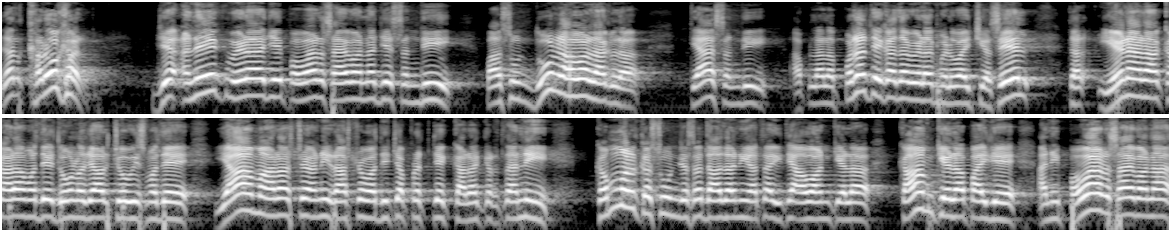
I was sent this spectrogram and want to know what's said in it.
जर खरोखर जे अनेक वेळा जे पवार साहेबांना जे संधीपासून दूर राहावं लागलं त्या संधी आपल्याला परत एखादा वेळा मिळवायची असेल तर येणाऱ्या काळामध्ये दोन हजार चोवीसमध्ये या महाराष्ट्र आणि राष्ट्रवादीच्या प्रत्येक कार्यकर्त्यांनी कम्मल कसून जसं दादानी आता इथे आवाहन केलं काम केलं पाहिजे. आणि पवार साहेबांना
